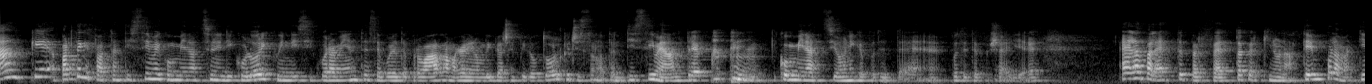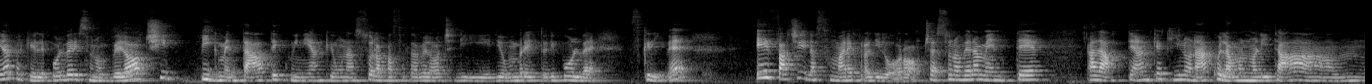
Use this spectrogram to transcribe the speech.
anche, a parte che fa tantissime combinazioni di colori, quindi sicuramente se volete provarla, magari non vi piace Pillow Talk, ci sono tantissime altre combinazioni che potete, potete scegliere. È la palette perfetta per chi non ha tempo la mattina perché le polveri sono veloci, pigmentate, quindi anche una sola passata veloce di, di ombretto di polvere scrive e facili da sfumare fra di loro, cioè sono veramente adatte anche a chi non ha quella manualità mm,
